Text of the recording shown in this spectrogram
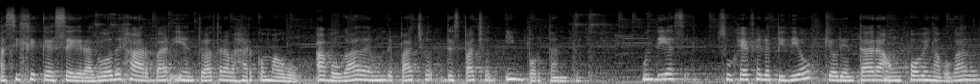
Así que, se graduó de Harvard y entró a trabajar como abogada en un despacho, despacho importante. Un día su jefe le pidió que orientara a un joven abogado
